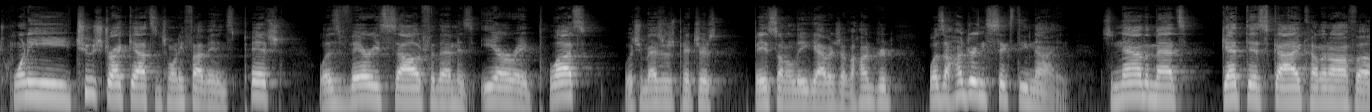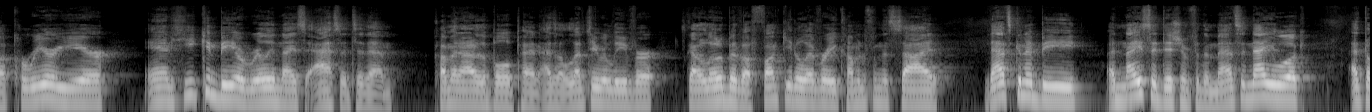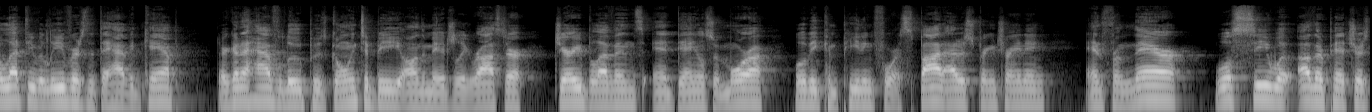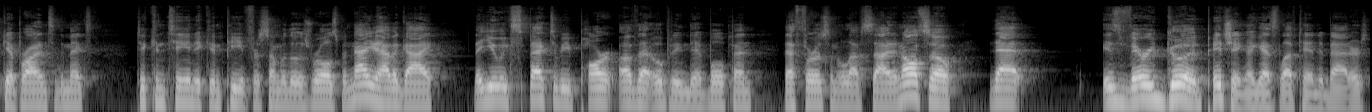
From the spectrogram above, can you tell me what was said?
22 strikeouts and 25 innings pitched. Was very solid for them. His ERA plus which measures pitchers based on a league average of 100, was 169. So now the Mets get this guy coming off a career year, and he can be a really nice asset to them coming out of the bullpen as a lefty reliever. He's got a little bit of a funky delivery coming from the side. That's going to be a nice addition for the Mets. And now you look at the lefty relievers that they have in camp. They're going to have Loup, who's going to be on the major league roster, Jerry Blevins, and Daniel Zamora will be competing for a spot out of spring training. And from there, we'll see what other pitchers get brought into the mix to continue to compete for some of those roles. But now you have a guy that you expect to be part of that opening day bullpen that throws from the left side and also that is very good pitching against left-handed batters.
